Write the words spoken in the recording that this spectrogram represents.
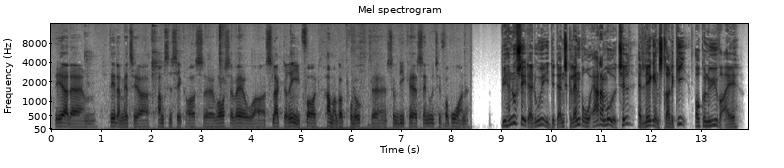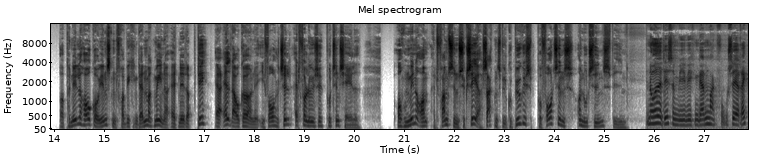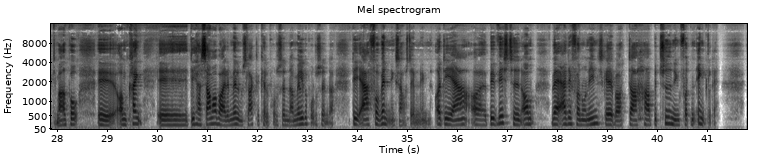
det er da, øhm, det er da med til at fremtidssikre os øh, vores erhverv og slagteriet for et hammergodt produkt, øh, som de kan sende ud til forbrugerne. Vi har nu set, at ude i det danske landbrug er der mod til at lægge en strategi og gå nye veje. Og Pernille Hovgaard Jensen fra Viking Danmark mener, at netop det er altafgørende i forhold til at forløse potentialet og hun minder om, at fremtidens succeser sagtens vil kunne bygges på fortidens og nutidens viden. Noget af det, som vi i Viking Danmark fokuserer rigtig meget på øh, omkring øh, det her samarbejde mellem slagtekalvproducenter og mælkeproducenter, det er forventningsafstemningen, og det er øh, bevidstheden om, hvad er det for nogle egenskaber, der har betydning for den enkelte.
